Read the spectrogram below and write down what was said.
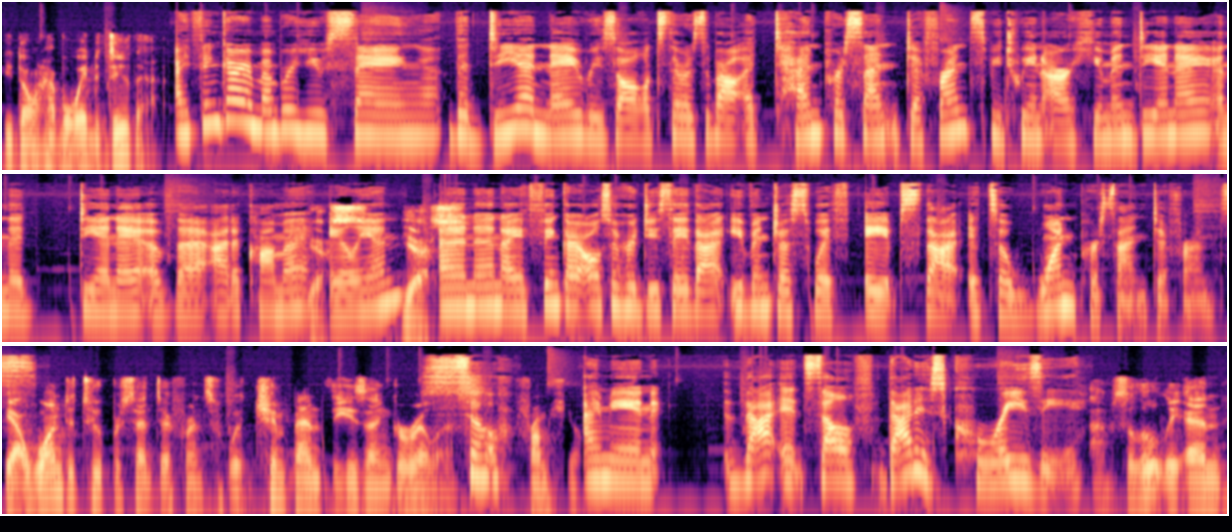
you don't have a way to do that. I think I remember you saying the DNA results, there was about a 10% difference between our human DNA and the DNA of the Atacama Yes. alien. Yes. And then I think I also heard you say that even just with apes, that it's a 1% difference. Yeah, one to two percent difference with chimpanzees and gorillas So, from humans. I mean, that itself, that is crazy. Absolutely, and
